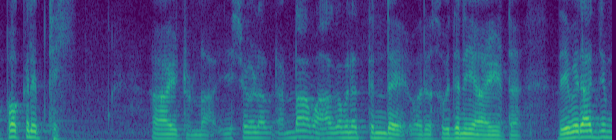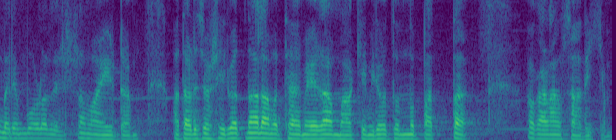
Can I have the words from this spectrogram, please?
അപ്പോക്കലിപ്റ്റി ആയിട്ടുള്ള ഈശോയുടെ രണ്ടാം ആഗമനത്തിന്റെ ഒരു സൂചനയായിട്ട് ദൈവരാജ്യം വരുമ്പോഴുള്ള ലക്ഷണമായിട്ട് മത്താടി ശേഷം ഇരുപത്തിനാലാം അധ്യായം ഏഴാം വാക്യം ഇരുപത്തൊന്ന് പത്ത് കാണാൻ സാധിക്കും.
